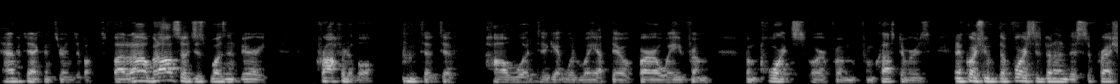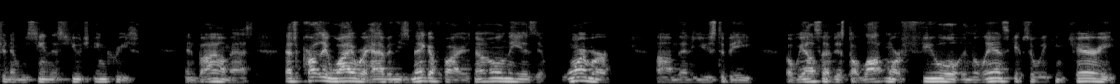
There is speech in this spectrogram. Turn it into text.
habitat concerns about spotted owl, but also it just wasn't very profitable to, to haul wood to get wood way up there far away from from ports or from from customers and of course the forest has been under this suppression and we've seen this huge increase in biomass that's partly why we're having these mega fires not only is it warmer um, than it used to be but we also have just a lot more fuel in the landscape so we can carry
